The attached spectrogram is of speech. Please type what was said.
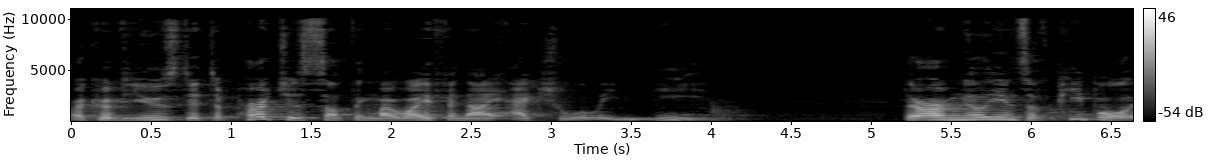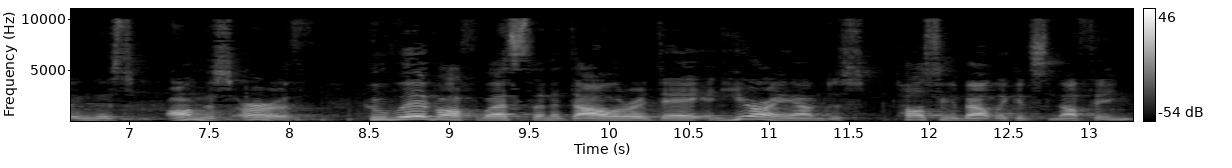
or I could have used it to purchase something my wife and I actually need. There are millions of people in this, on this earth who live off less than a dollar a day, and here I am just tossing about like it's nothing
